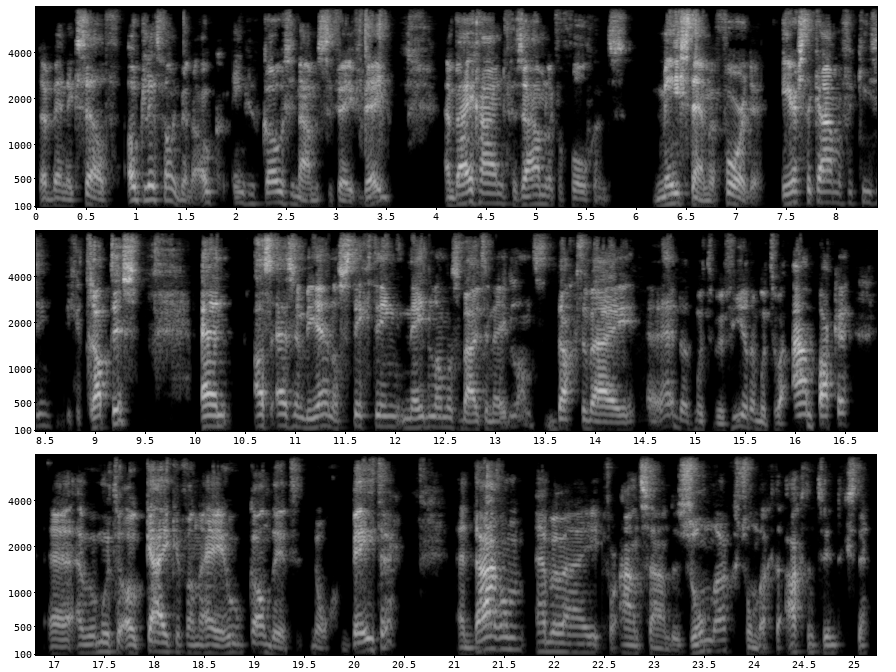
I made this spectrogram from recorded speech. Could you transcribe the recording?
Daar ben ik zelf ook lid van. Ik ben er ook ingekozen namens de VVD. En wij gaan gezamenlijk vervolgens meestemmen voor de Eerste Kamerverkiezing, die getrapt is. En als SNBN, als Stichting Nederlanders Buiten Nederland, dachten wij, uh, dat moeten we vieren, dat moeten we aanpakken. Uh, en we moeten ook kijken van, hey, hoe kan dit nog beter? En daarom hebben wij voor aanstaande zondag, zondag de 28e,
